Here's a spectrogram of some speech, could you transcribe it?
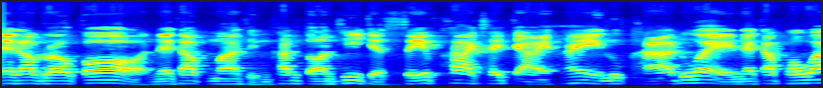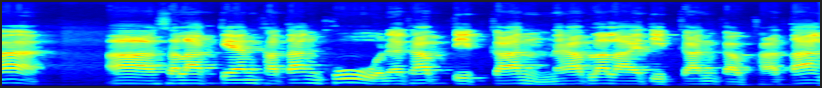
นะครับเราก็นะครับมาถึงขั้นตอนที่จะเซฟค่าใช้จ่ายให้ลูกค้าด้วยนะครับ เพราะว่า สลักแกนขาตั้งคู่นะครับ ติดกันนะครับละลายติดกันกับขาตั้ง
